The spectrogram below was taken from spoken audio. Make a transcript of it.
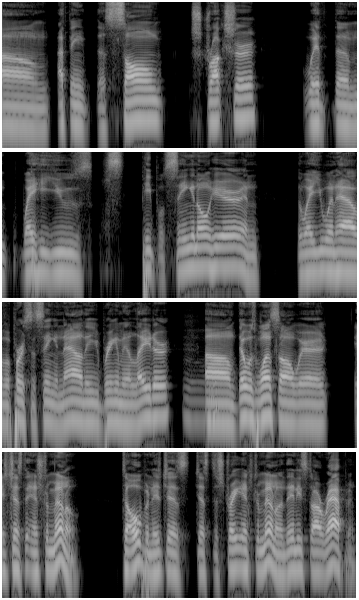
Um, I think the song structure with the way he used people singing on here and the way you wouldn't have a person singing now and then you bring them in later. Mhm. Um, there was one song where it's just the instrumental to open. It's just just the straight instrumental, and then he start rapping.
